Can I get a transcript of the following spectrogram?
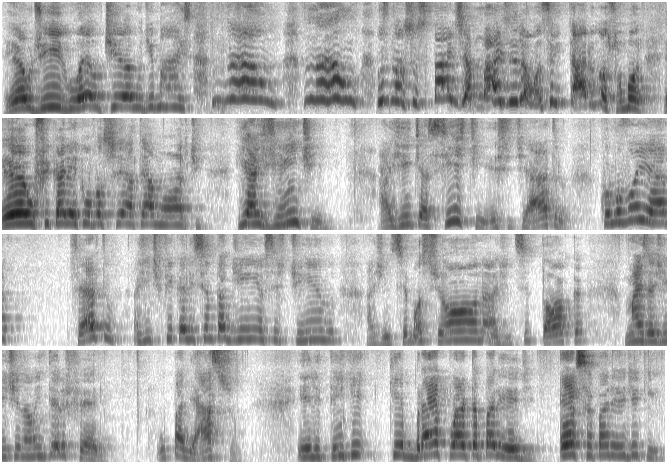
Eu digo, eu te amo demais. Não, não, os nossos pais jamais irão aceitar o nosso amor. Eu ficarei com você até a morte. E a gente, a gente assiste esse teatro como voyeur, certo? A gente fica ali sentadinho assistindo, a gente se emociona, a gente se toca, mas a gente não interfere. O palhaço, ele tem que quebrar a quarta parede, essa parede aqui.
